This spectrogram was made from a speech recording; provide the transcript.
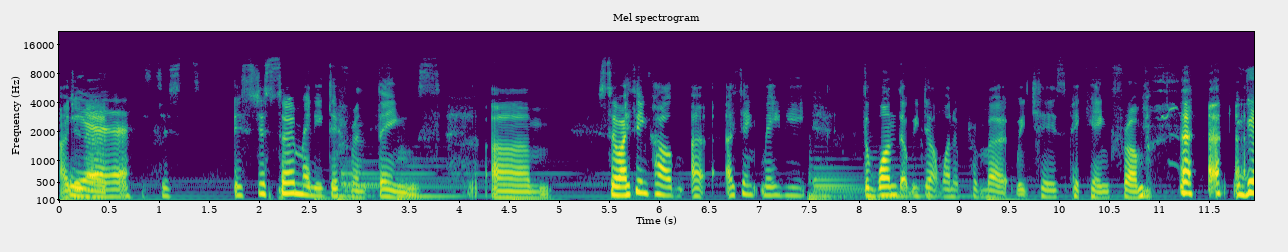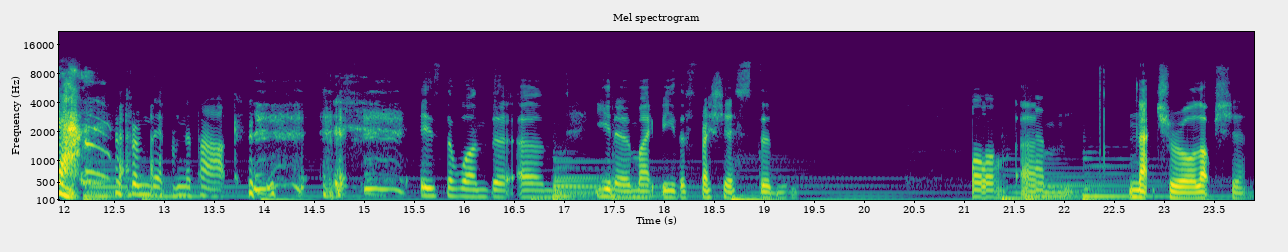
I don't yeah. know. It's just it's just so many different things. Um, so I think I'll uh, I think maybe the one that we don't want to promote, which is picking from yeah from the from the park, is the one that um, you know might be the freshest and more um, natural option.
